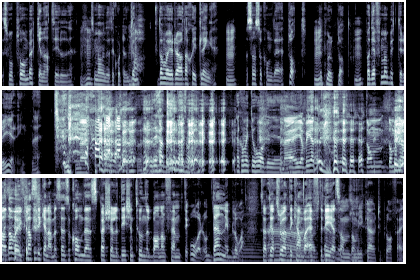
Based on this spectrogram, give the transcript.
små plånböckerna till, Mhm. som man använde till korten. De, de var ju röda skitlänge. Mm. Och sen så kom det ett blått. Mm. Ett mörkblått. Mm. Var det för man bytte regering? Nej. Nej. Det hade ju någon sån. Jag kommer inte ihåg. I, Nej, jag vet. De, de röda var ju klassikerna, men sen så kom det en special edition Tunnelbanan 50 år och den är blå. Så att jag tror att det kan vara Ah, efter det som de gick över till blå färg.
